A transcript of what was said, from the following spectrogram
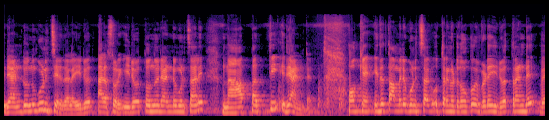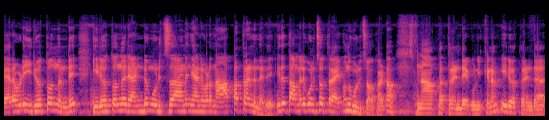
രണ്ടൊന്നും ഗുണിച്ചെഴുതല്ലേ ഇരുപത് അല്ല? സോറി ഇരുപത്തൊന്നും രണ്ടും ഗുണിച്ചാൽ നാൽപ്പത്തി രണ്ട് ഓക്കെ ഇത് തമ്മിൽ ഗുണിച്ച ഉത്തരം കിട്ടി. നോക്കൂ ഇവിടെ ഇരുപത്തിരണ്ട് വേറെ ഇവിടെ ഇരുപത്തൊന്ന് ഉണ്ട് ഇരുപത്തൊന്ന് രണ്ടും ഗുണിച്ചതാണ് ഞാൻ ഇവിടെ നാൽപ്പത്തിരണ്ട് നേടി ഇത് തമ്മിൽ ഗുണിച്ച ഉത്തരമായി ഒന്ന് ഗുണിച്ച് നോക്കാം കേട്ടോ. നാൽപ്പത്തിരണ്ട് ഗുണിക്കണം ഇരുപത്തിരണ്ട്.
